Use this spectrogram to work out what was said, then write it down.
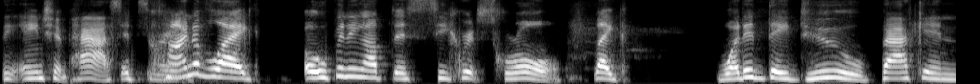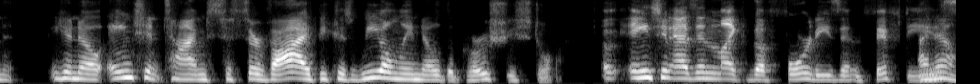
The ancient past. It's right. kind of like opening up this secret scroll. Like, what did they do back in, you know, ancient times to survive? Because we only know the grocery store. Oh, ancient as in like the 40s and 50s. I know.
